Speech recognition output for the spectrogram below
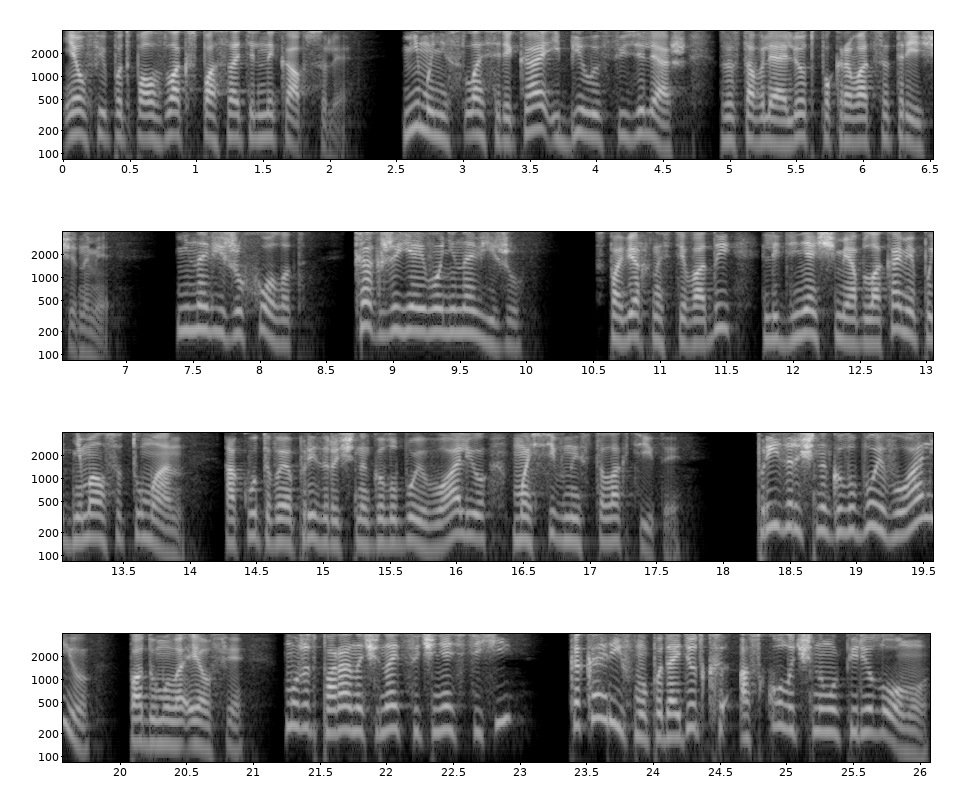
Элфи подползла к спасательной капсуле. Мимо неслась река и била в фюзеляж, заставляя лед покрываться трещинами. «Ненавижу холод. Как же я его ненавижу!» С поверхности воды леденящими облаками поднимался туман, окутывая призрачно-голубой вуалью массивные сталактиты. «Призрачно-голубой вуалью?» — подумала Элфи. «Может, пора начинать сочинять стихи? Какая рифма подойдет к осколочному перелому?»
